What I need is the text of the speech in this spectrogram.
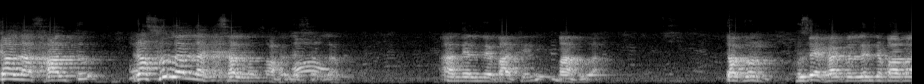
কালা হুজাইফা করলেন যে, বাবা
